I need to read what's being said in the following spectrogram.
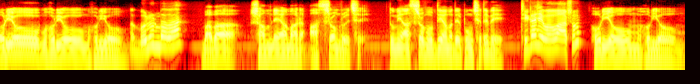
হরিওম হরিওম হরিওম। বলুন বাবা। বাবা সামনে আমার আশ্রম রয়েছে। তুমি আশ্রম অবধি আমাদের পৌঁছে দেবে? ঠিক আছে বাবা আসুন। হরিওম হরিওম।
